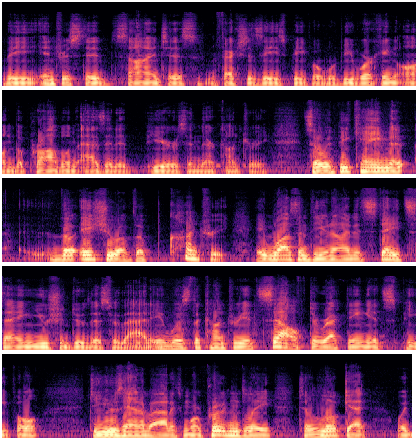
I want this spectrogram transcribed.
the interested scientists, infectious disease people would be working on the problem as it appears in their country. So it became a, the issue of the country. It wasn't the United States saying you should do this or that. It was the country itself directing its people to use antibiotics more prudently, to look at what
